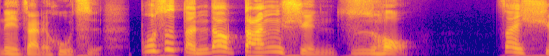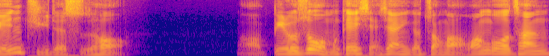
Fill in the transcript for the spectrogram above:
内在的互斥，不是等到当选之后在选举的时候，哦，比如说我们可以想象一个状况：黄国昌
